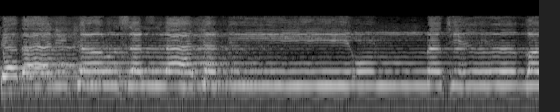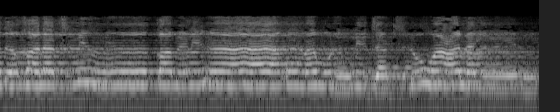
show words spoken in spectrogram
كذلك أرسلناك في أمة قد خلت من قبلها أمم لتتلو عليهم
